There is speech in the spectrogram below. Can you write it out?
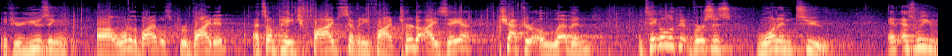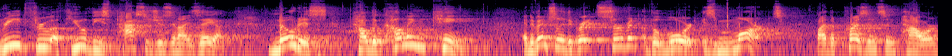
If you're using uh, one of the Bibles provided, that's on page 575. Turn to Isaiah chapter 11 and take a look at verses 1 and 2. And as we read through a few of these passages in Isaiah, notice how the coming king and eventually the great servant of the Lord is marked by the presence and power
